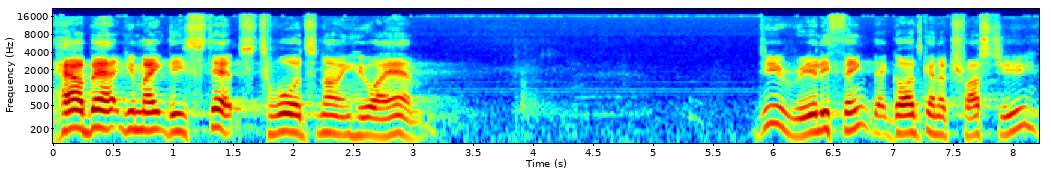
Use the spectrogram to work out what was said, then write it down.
How about you make these steps towards knowing who I am? Do you really think that God's going to trust you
